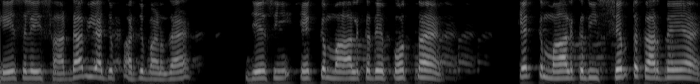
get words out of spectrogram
ਇਸ ਲਈ ਸਾਡਾ ਵੀ ਅੱਜ ਫਰਜ਼ ਬਣਦਾ ਹੈ ਜੇ ਅਸੀਂ ਇੱਕ ਮਾਲਕ ਦੇ ਪੁੱਤ ਹੈ, ਇੱਕ ਮਾਲਕ ਦੀ ਸਿਫਤ ਕਰਦੇ ਆ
